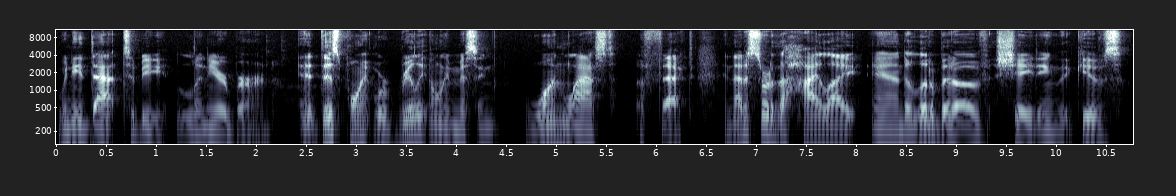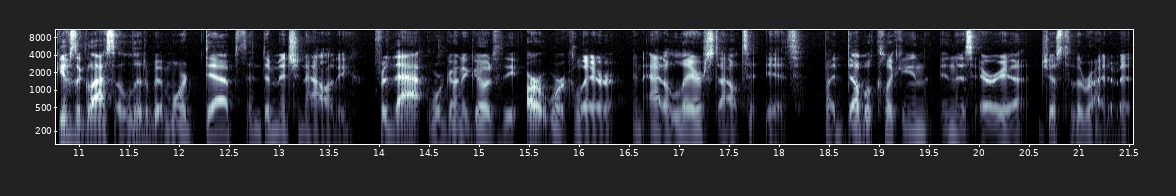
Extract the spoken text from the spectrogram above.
we need that to be linear burn. And at this point, we're really only missing one last effect and that is sort of the highlight and a little bit of shading that gives gives the glass a little bit more depth and dimensionality for that, we're going to go to the artwork layer and add a layer style to it by double clicking in this area just to the right of it.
